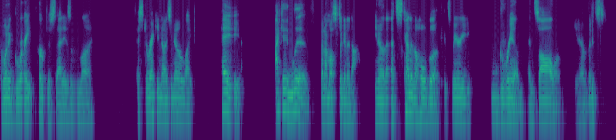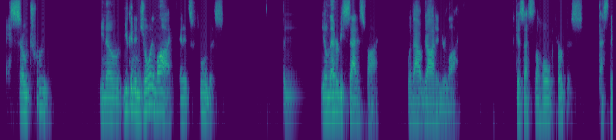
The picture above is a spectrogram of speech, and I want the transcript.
And what a great purpose that is in life. Is to recognize, you know, like, hey, I can live, but I'm also going to die. You know, that's kind of the whole book. It's very grim and solemn, you know, but it's, it's so true. You know, you can enjoy life and its fullness, but you'll never be satisfied without God in your life because that's the whole purpose that's the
